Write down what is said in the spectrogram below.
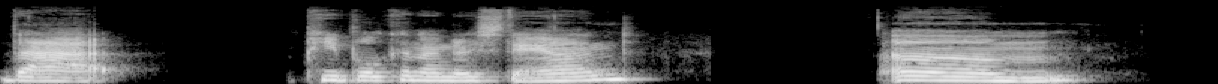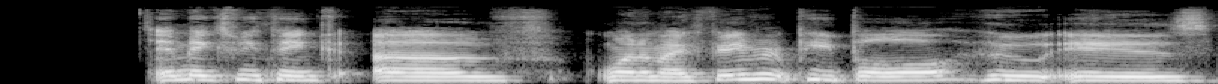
that people can understand. Um, it makes me think of one of my favorite people who is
